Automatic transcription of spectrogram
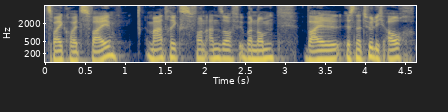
2 Kreuz 2 Matrix von Ansoff übernommen, weil es natürlich auch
